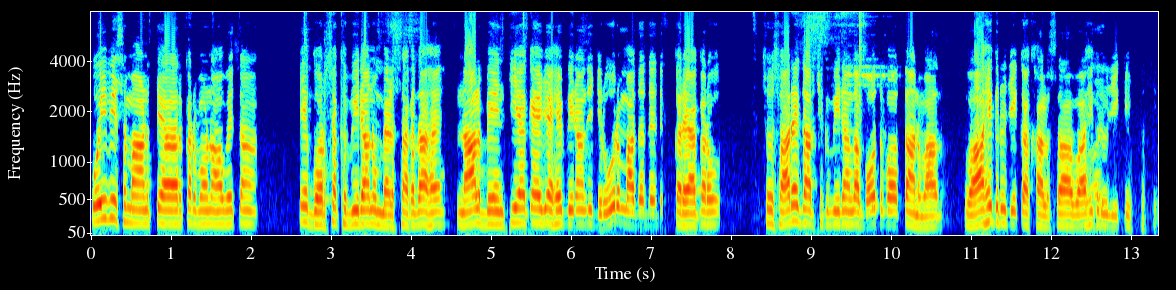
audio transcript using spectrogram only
ਕੋਈ ਵੀ ਸਮਾਨ ਤਿਆਰ ਕਰਵਾਉਣਾ ਹੋਵੇ ਤਾਂ ਇਹ ਗੁਰਸਿੱਖ ਵੀਰਾਂ ਨੂੰ ਮਿਲ ਸਕਦਾ ਹੈ। ਨਾਲ ਬੇਨਤੀ ਹੈ ਕਿ ਅਜਿਹੇ ਵੀਰਾਂ ਦੀ ਜ਼ਰੂਰ ਮਦਦ ਕਰਿਆ ਕਰੋ। ਸੋ ਸਾਰੇ ਦਰਸ਼ਕ ਵੀਰਾਂ ਦਾ ਬਹੁਤ ਬਹੁਤ ਧੰਨਵਾਦ। ਵਾਹਿਗੁਰੂ ਜੀ ਕਾ ਖਾਲਸਾ, ਵਾਹਿਗੁਰੂ ਜੀ ਕੀ ਫਤਿਹ।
